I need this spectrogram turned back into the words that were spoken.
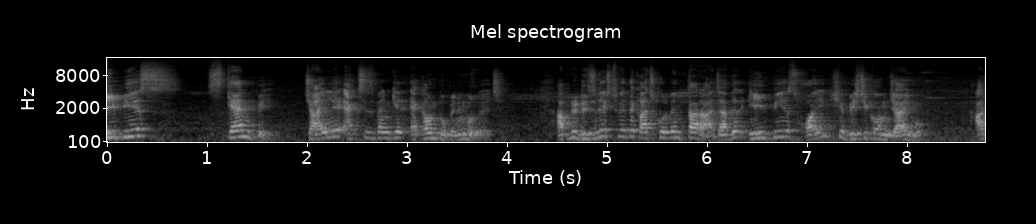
AEPS scan pay চাইলে অ্যাক্সিস ব্যাংকের অ্যাকাউন্ট ওপেনিংও রয়েছে। আপনি ডিজনেক্সট পেতে কাজ করবেন তারা, যাদের এইপিএস হয়, সে বেশি কম যাই হোক, আর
